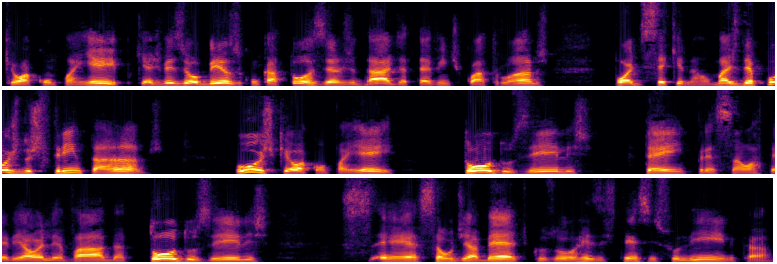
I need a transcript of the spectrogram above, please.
que eu acompanhei, porque às vezes é obeso com 14 anos de idade até 24 anos, pode ser que não. Mas depois dos 30 anos, os que eu acompanhei, todos eles têm pressão arterial elevada, todos eles é, são diabéticos ou resistência insulínica,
